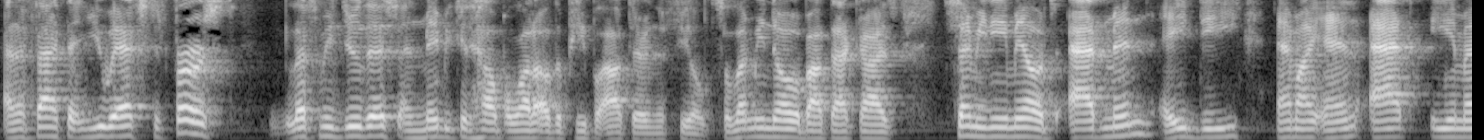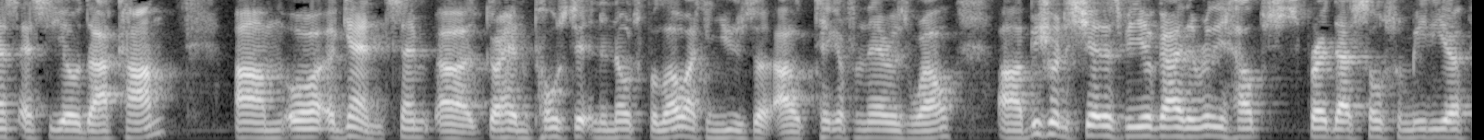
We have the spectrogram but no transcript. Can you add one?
and the fact that you asked it first lets me do this and maybe could help a lot of other people out there in the field. So let me know about that, guys. Send me an email. It's admin, A-D-M-I-N, at emsseo.com. Um, or again, send uh, go ahead and post it in the notes below. I can use the I'll take it from there as well. Uh, be sure to share this video, guys. It really helps spread that social media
